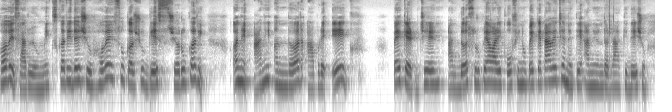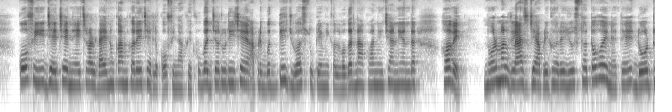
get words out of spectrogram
હવે સારું એવું મિક્સ કરી દઈશું. હવે શું કરશું? ગેસ શરૂ કરી. અને આની અંદર આપણે એક પેકેટ જે આ દસ રૂપિયાવાળી કોફીનું પેકેટ આવે છે ને તે આની અંદર નાખી દઈશું. કોફી જે છે નેચરલ ડાયનું કામ કરે છે એટલે કોફી નાખવી ખૂબ જ જરૂરી છે. આપણે બધી જ વસ્તુ કેમિકલ વગર નાખવાની છે આની અંદર. હવે નોર્મલ ગ્લાસ જે આપણી ઘરે યુઝ થતો હોય ને તે દોઢ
